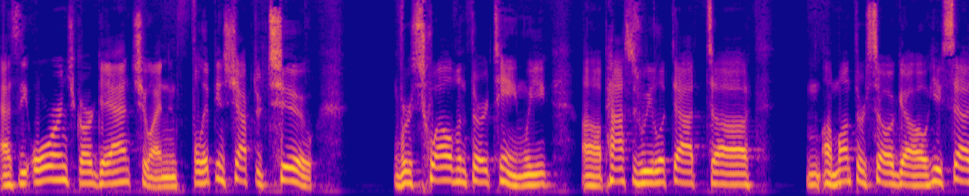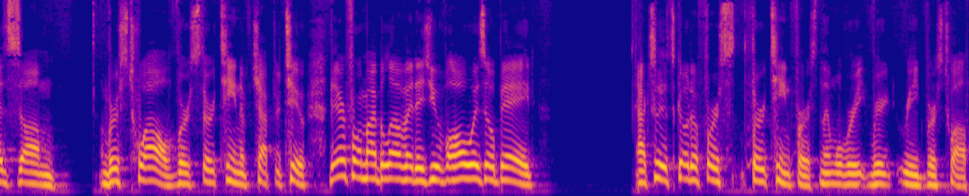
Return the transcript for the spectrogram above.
as the orange gargantuan. In Philippians chapter 2, verse 12 and 13, we, uh, passage we looked at uh, a month or so ago, he says, um, verse 12, verse 13 of chapter 2, Therefore, my beloved, as you have always obeyed, Actually, let's go to verse 13 first, and then we'll re- re- read verse 12.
